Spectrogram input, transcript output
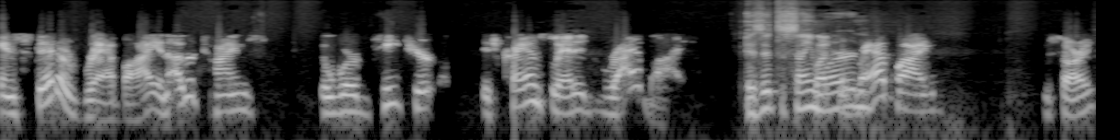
instead of rabbi. And other times the word teacher is translated rabbi. Is it the same But word? the rabbi, I'm sorry.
